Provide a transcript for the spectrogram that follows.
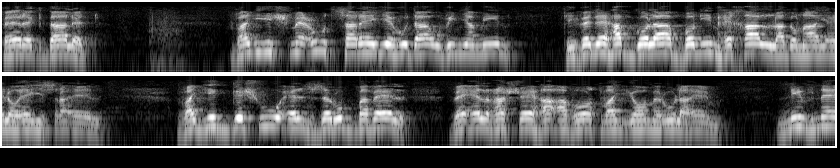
פרק ד' וישמעו צרי יהודה ובנימין כי בני הגולה בונים היכל לאדוני אלוהי ישראל. ויגשו אל זרובבל ואל ראשי האבות ויאמרו להם נבנה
